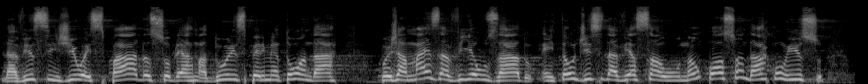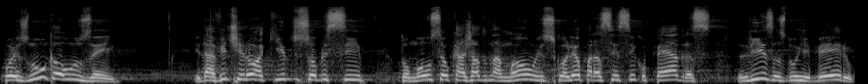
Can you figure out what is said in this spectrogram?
Davi cingiu a espada sobre a armadura e experimentou andar, pois jamais havia usado. Então disse Davi a Saul: Não posso andar com isso, pois nunca o usei. E Davi tirou aquilo de sobre si, tomou o seu cajado na mão e escolheu para si cinco pedras lisas do ribeiro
